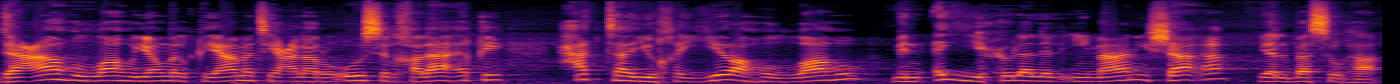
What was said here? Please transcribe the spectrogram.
دعاه الله يوم القيامة على رؤوس الخلائق حتى يخيره الله من أي حلل الإيمان شاء يلبسها.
